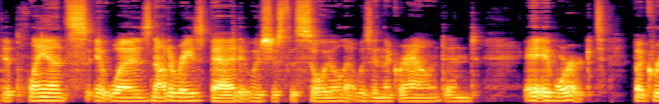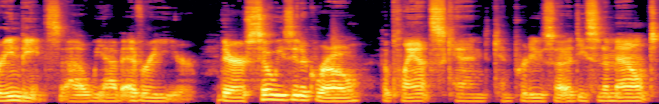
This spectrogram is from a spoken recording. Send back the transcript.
the plants. It was not a raised bed; it was just the soil that was in the ground, and it, it worked. But green beans, uh, we have every year. They're so easy to grow. The plants can can produce a decent amount,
